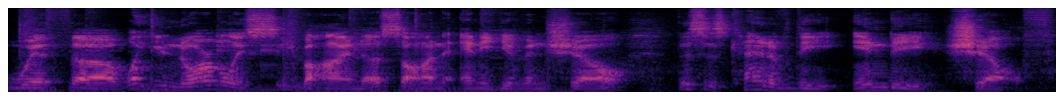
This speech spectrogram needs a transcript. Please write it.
with uh, what you normally see behind us on any given show. This is kind of the indie shelf.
